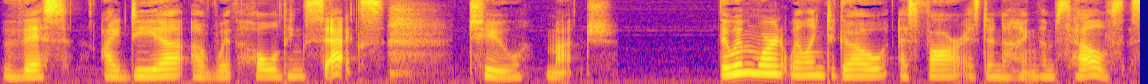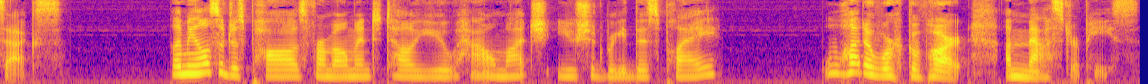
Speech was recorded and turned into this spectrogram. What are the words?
this idea of withholding sex, too much. The women weren't willing to go as far as denying themselves sex. Let me also just pause for a moment to tell you how much you should read this play. What a work of art, a masterpiece.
